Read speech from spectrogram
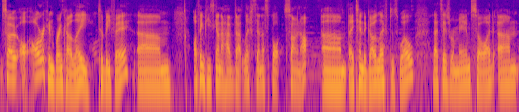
so I, I reckon Brenko Lee. To be fair, um, I think he's going to have that left centre spot sewn up. Um, they tend to go left as well. That's Ezra Mam's side. Um,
